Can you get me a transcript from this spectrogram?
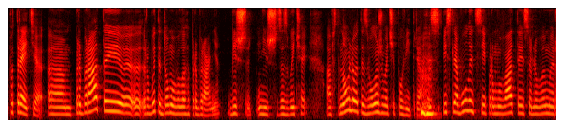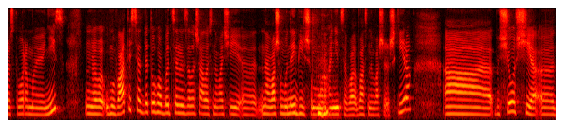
По-третє, е, прибирати, е, робити дома вологе прибирання більш ніж зазвичай, встановлювати зволожувачі повітря. Угу. Після вулиці промивати сольовими растворами ніс. Е, умиватися для того, аби це не залишалось на вашій на вашому найбільшому органі, це власне ваша шкіра. Що ще? Е,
